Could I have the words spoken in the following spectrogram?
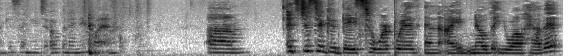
I guess I need to open a new one. Um, it's just a good base to work with, and I know that you all have it.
